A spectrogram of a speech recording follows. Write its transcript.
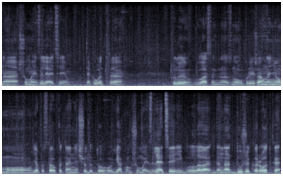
на шумоізоляції. Так от, е, коли власник до нас знову приїжджав на ньому, я поставив питання щодо того, як вам шумоізоляція, і була дана дуже коротка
